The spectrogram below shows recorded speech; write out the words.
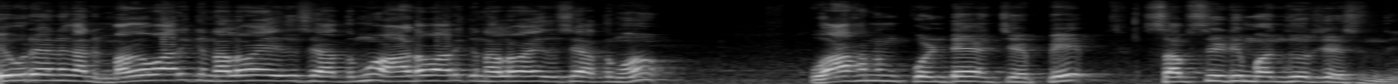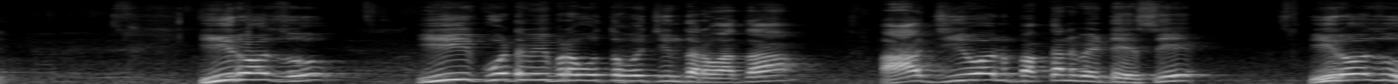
ఎవరైనా కానీ మగవారికి నలభై ఐదు శాతము ఆడవారికి నలభై ఐదు శాతము వాహనం కొంటే అని చెప్పి సబ్సిడీ మంజూరు చేసింది. ఈరోజు ఈ కూటమి ప్రభుత్వం వచ్చిన తర్వాత ఆ జియోను పక్కన పెట్టేసి ఈరోజు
